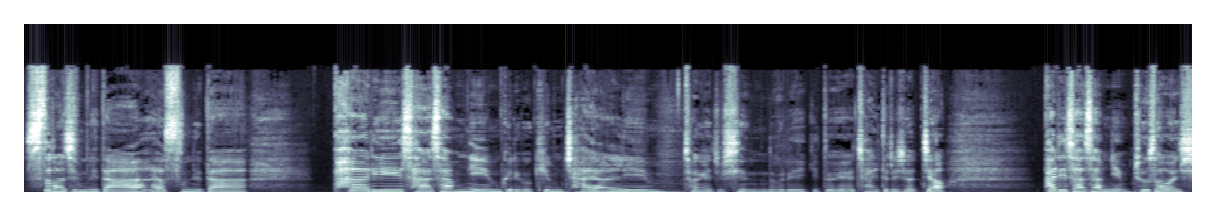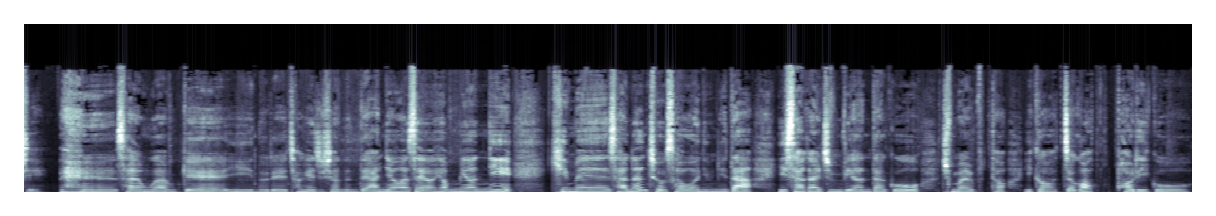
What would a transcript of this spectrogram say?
쓰러집니다. 였습니다. 8243님, 그리고 김자열님 청해주신 노래이기도 해요. 잘 들으셨죠? 8243님, 조서원 씨. 네, 사연과 함께 이 노래 청해 주셨는데, 안녕하세요, 현미 언니. 김해에 사는 조서원입니다. 이사갈 준비한다고 주말부터 이것저것 버리고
